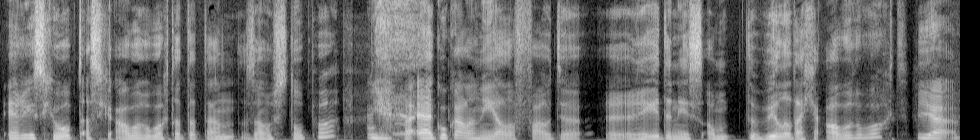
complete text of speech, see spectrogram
ergens gehoopt, als je ouder wordt, dat dat dan zou stoppen. Wat eigenlijk ook al een hele foute reden is om te willen dat je ouder wordt. Ja.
